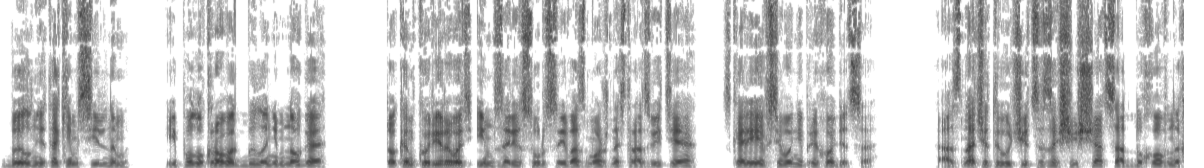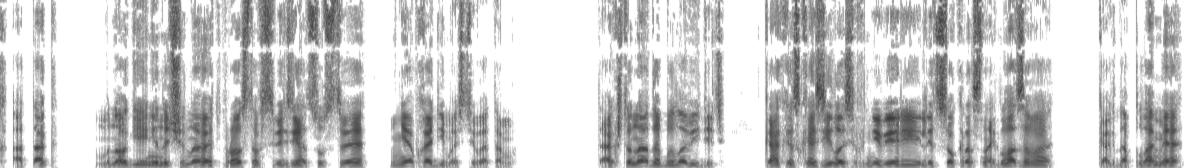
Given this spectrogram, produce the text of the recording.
был не таким сильным, и полукровок было немного, то конкурировать им за ресурсы и возможность развития, скорее всего, не приходится. А значит и учиться защищаться от духовных атак многие не начинают просто в связи отсутствия необходимости в этом. Так что надо было видеть, как исказилось в неверии лицо Красноглазого, когда пламя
